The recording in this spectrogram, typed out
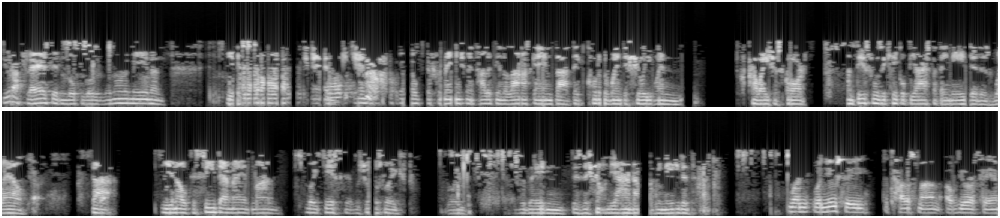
the other players didn't look good. You know what I mean? And you saw again about the French mentality in the last game that they could have went to shite when Croatia scored, and this was a kick up the arse that they needed as well. That you know to see their main eh, man like this, it was just like, like the bleeding. This is a shot in the arm that we needed. when when you see the talisman of your team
